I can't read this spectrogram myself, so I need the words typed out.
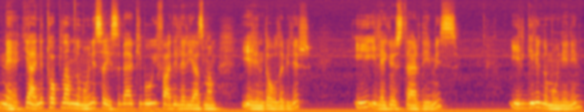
n yani toplam numune sayısı belki bu ifadeleri yazmam yerinde olabilir. i ile gösterdiğimiz ilgili numunenin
